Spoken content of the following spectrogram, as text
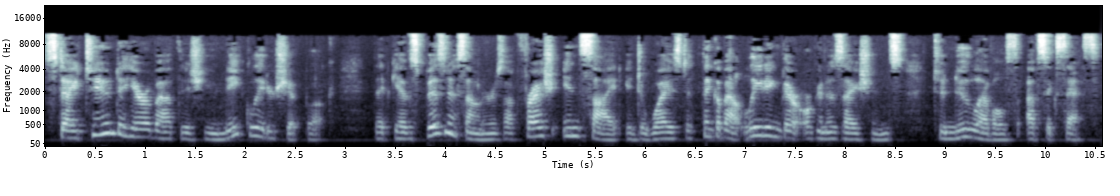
Stay tuned to hear about this unique leadership book that gives business owners a fresh insight into ways to think about leading their organizations to new levels of success.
